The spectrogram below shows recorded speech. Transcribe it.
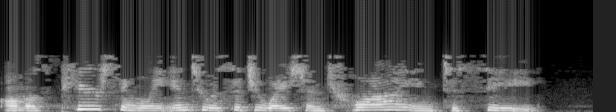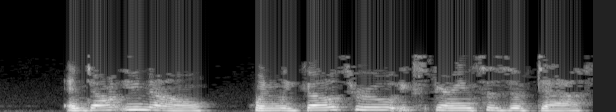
almost piercingly into a situation, trying to see. And don't you know, when we go through experiences of death,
